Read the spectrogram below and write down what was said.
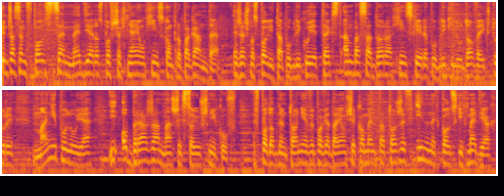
Tymczasem w Polsce media rozpowszechniają chińską propagandę. Rzeczpospolita publikuje tekst ambasadora Chińskiej Republiki Ludowej, który manipuluje i obraża naszych sojuszników. W podobnym tonie wypowiadają się komentatorzy w innych polskich mediach,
